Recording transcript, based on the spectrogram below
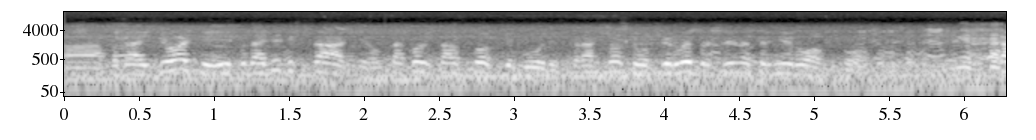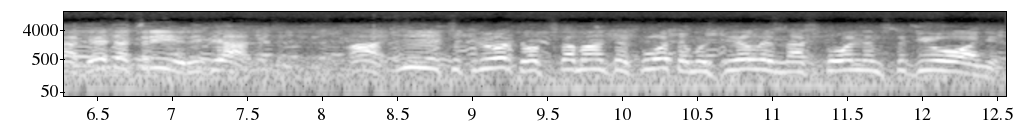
а, подойдете и подойдите к Саше. Он такой же толстовке будет. Хорошо, что вы впервые пришли на тренировку. Так, это три, ребят. А, и четвертое, общекомандное фото мы сделаем на школьном стадионе.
